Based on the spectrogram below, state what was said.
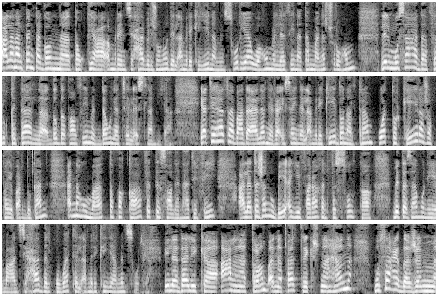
أعلن البنتاغون توقيع أمر انسحاب الجنود الأمريكيين من سوريا وهم الذين تم نشرهم للمساعدة في القتال ضد تنظيم الدولة الإسلامية. يأتي هذا بعد إعلان الرئيسين الأمريكي دونالد ترامب والتركي رجب طيب أردوغان أنهما اتفقا في اتصال هاتفي على تجنب أي فراغ في السلطة بالتزامن مع انسحاب القوات الأمريكية من سوريا. إلى ذلك أعلن ترامب أن باتريك شناهان مساعد جيم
